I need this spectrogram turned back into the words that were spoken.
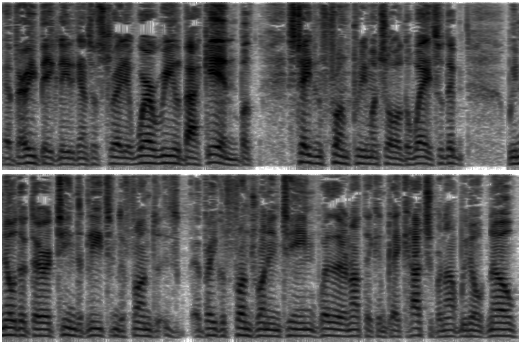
a very big lead against Australia. We're reeled back in, but stayed in front pretty much all the way. So they, We know that they're a team that leads from the front, is a very good front running team. Whether or not they can play catch up or not, we don't know.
